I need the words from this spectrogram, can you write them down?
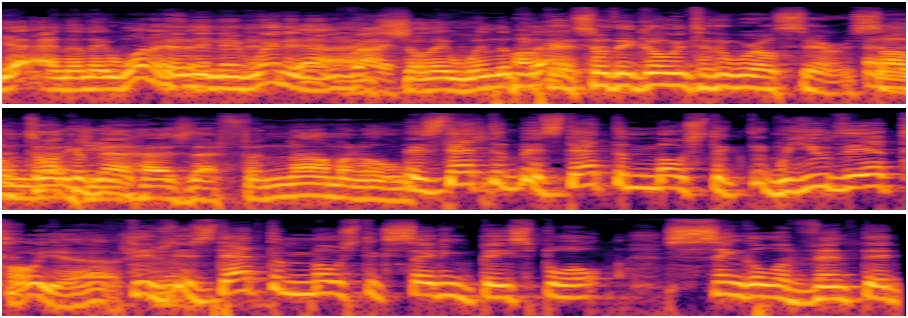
Yeah, and then they won it. And then they win it. Yeah, and- and right. So they win the Okay, pennant. so they go into the World Series. So and talk Reggie about has that phenomenal. Is that the is that the most? Were you there? To, Oh, yeah, sure. Is that the most exciting baseball single event that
